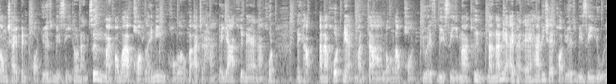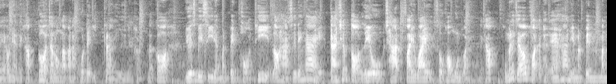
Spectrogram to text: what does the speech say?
ต้องใช้เป็นพอร์ต USB-C เท่านั้น ซึ่งหมายความว่าพอร์ต Lightning ของเราก็อาจจะหาได้ยากขึ้นในอนาคตนะครับ อนาคตเนี่ยมันจะรองรับพอร์ต USB-C มากขึ้น ดังนั้นเนี่ย iPad Air 5 ที่ใช้พอร์ต USB-C อยู่แล้วเนี่ยนะครับก็จะรองรับอนาคตได้อีกไกลเลยนะครับ แล้วก็ USB-C เนี่ยมันเป็นพอร์ตที่เราหาซื้อได้ง่าย การเชื่อมต่อเร็วชาร์จไฟไวส่งข้อมูลไวนะครับ ผมไม่แน่ใจว่าพอร์ต iPad Air 5 เนี่ยมันเป็นมัน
